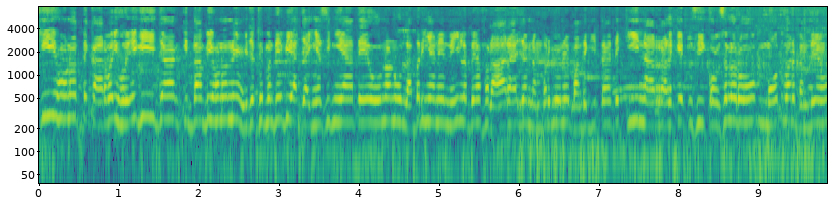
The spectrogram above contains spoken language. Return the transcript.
ਕੀ ਹੁਣ ਤੇ ਕਾਰਵਾਈ ਹੋਏਗੀ ਜਾਂ ਕਿੱਦਾਂ ਵੀ ਹੁਣ ਉਹਨੇ ਜਥੇਬੰਦੀਆਂ ਵੀ ਅੱਜ ਆਈਆਂ ਸੀਗੀਆਂ ਤੇ ਉਹਨਾਂ ਨੂੰ ਲੱਭ ਰਹੀਆਂ ਨੇ, ਨਹੀਂ ਲੱਭਿਆ, ਫਰਾਰ ਹੈ ਜਾਂ ਨੰਬਰ ਵੀ ਉਹਨੇ ਬੰਦ ਕੀਤਾ ਹੈ ਤੇ ਕੀ ਨਾਲ ਰਲ ਕੇ ਤੁਸੀਂ ਕਾਉਂਸਲਰ ਹੋ ਮੌਤਵਾਰ ਬੰਦੇ ਹੋ,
